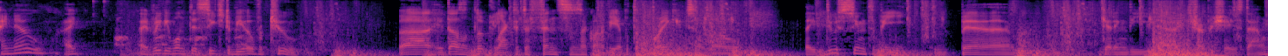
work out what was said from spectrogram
I know, I, I really want this siege to be over too. But it doesn't look like the defenses are going to be able to break it, although they do seem to be uh, getting the uh, trebuchets down.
